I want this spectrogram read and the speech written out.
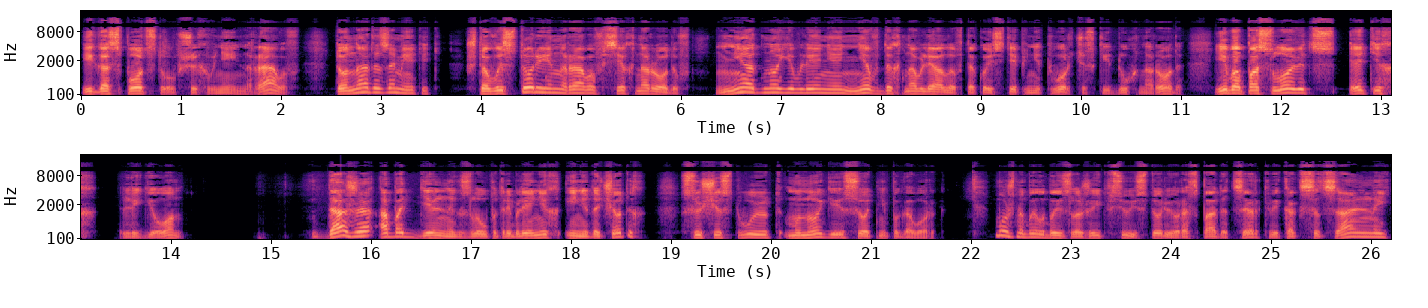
и господствовавших в ней нравов, то надо заметить, что в истории нравов всех народов ни одно явление не вдохновляло в такой степени творческий дух народа, ибо пословиц этих легион. Даже об отдельных злоупотреблениях и недочетах существуют многие сотни поговорок можно было бы изложить всю историю распада церкви как социальной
